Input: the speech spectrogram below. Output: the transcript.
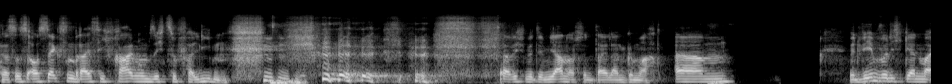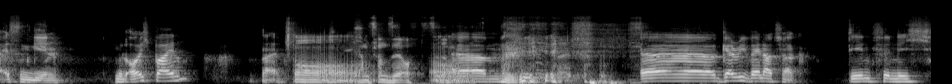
Das ist aus 36 Fragen, um sich zu verlieben. das habe ich mit dem Janosch in Thailand gemacht. Ähm, mit wem würde ich gerne mal essen gehen? Mit euch beiden? Nein. Oh. Wir haben schon sehr oft zusammen. Ähm, äh, Gary Vaynerchuk. Den finde ich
